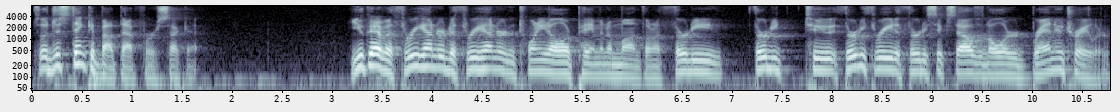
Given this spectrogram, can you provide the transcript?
So just think about that for a second. You could have a 300 to $320 payment a month on a 30 32 33 to $36,000 brand new trailer.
